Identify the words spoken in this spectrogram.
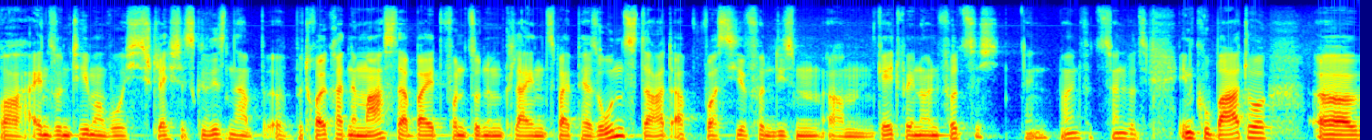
boah, ein so ein Thema, wo ich schlechtes Gewissen habe, äh, betreue gerade eine Masterarbeit von so einem kleinen Zwei-Personen-Startup, was hier von diesem ähm, Gateway 49, 49, 42 Inkubator äh,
